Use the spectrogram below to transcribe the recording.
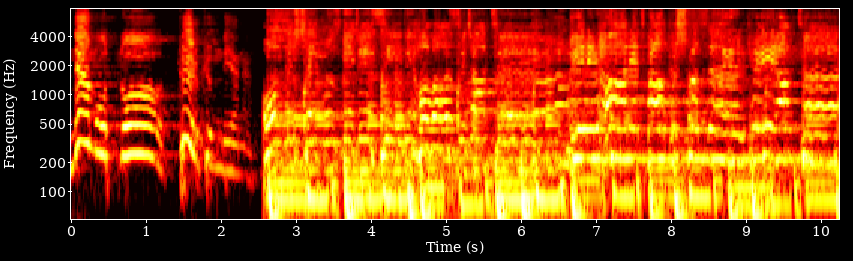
ne mutlu Türk'üm diyene. 15 Temmuz gecesiydi hava sıcaktı Bir ihanet kalkışması ülkeyi yaktı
